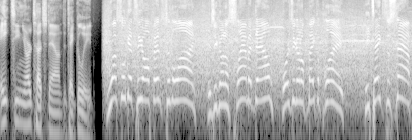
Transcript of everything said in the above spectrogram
18 yard touchdown to take the lead. Russell gets the offense to the line. Is he going to slam it down or is he going to make a play? He takes the snap.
